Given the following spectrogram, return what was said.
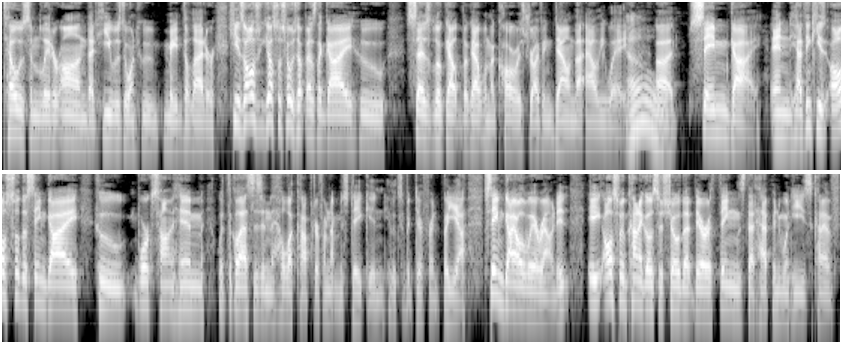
tells him later on that he was the one who made the ladder. He is also he also shows up as the guy who says "Look out, look out" when the car was driving down the alleyway. Oh, Uh, same guy, and I think he's also the same guy who works on him with the glasses in the helicopter. If I'm not mistaken, he looks a bit different, but yeah, same guy all the way around. It it also kind of goes to show that there are things that happen when he's kind of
